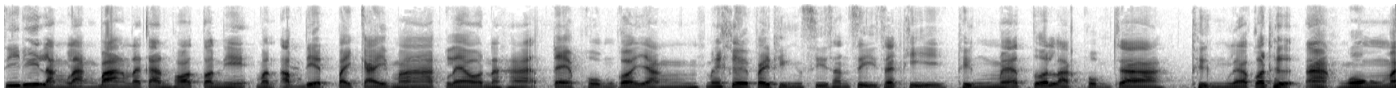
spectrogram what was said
ซีรีส์หลังๆบ้างแล้วกันเพราะตอนนี้มันอัปเดตไปไกลมากแล้วนะฮะ แต่ผมก็ยังไม่เคยไปถึงซีซั่น4สักที ถึงแม้ตัวหลักผมจะถึงแล้วก็เถอะอะงงไหม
